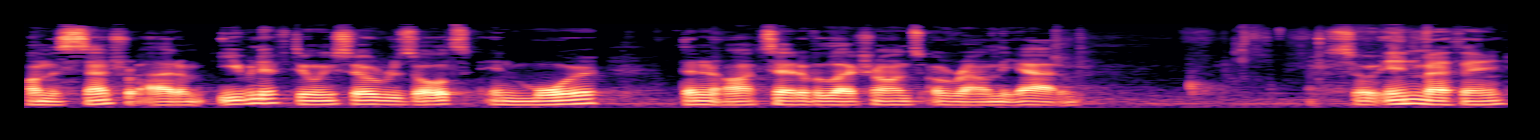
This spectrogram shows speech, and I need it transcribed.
on the central atom, even if doing so results in more than an octet of electrons around the atom. So in methane,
